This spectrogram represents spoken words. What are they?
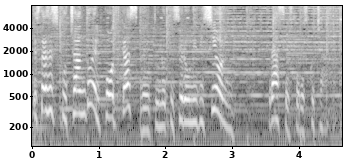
Estás escuchando el podcast de tu noticiero Univisión. Gracias por escuchar.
